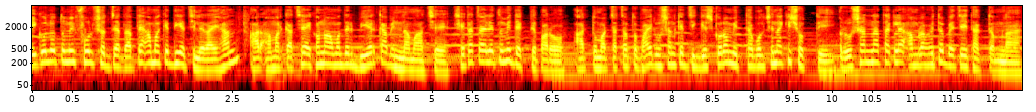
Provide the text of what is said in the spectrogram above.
এইগুলো তুমি ফুল ফুলসজ্জার রাতে আমাকে দিয়েছিলে রাইহান আর আমার কাছে এখনও আমাদের বিয়ের কাবিন নামা আছে। সেটা চাইলে তুমি দেখতে পারো। আর তোমার চাচাতো ভাই রুশানকে জিজ্ঞেস করো, মিথ্যা বলছে নাকি সত্যি? রুশান না থাকলে আমরা হয়তো বেঁচেই থাকতাম না।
